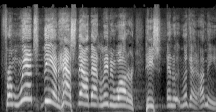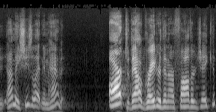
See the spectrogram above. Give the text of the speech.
From whence then hast thou that living water? He's and look at it. I mean, I mean, she's letting him have it. Art thou greater than our father Jacob?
